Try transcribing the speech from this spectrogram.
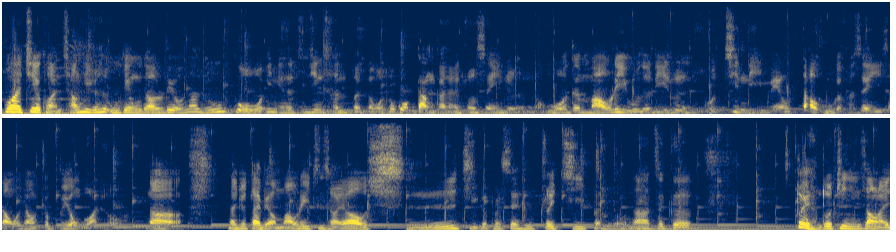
出来借款长期就是五点五到六。那如果我一年的资金成本呢，我透过杠杆来做生意的人哦，我的毛利、我的利润，我净利没有到五个 percent 以上，我想就不用玩了。那那就代表毛利至少要十几个 percent 是最基本的。那这个对很多经营上来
